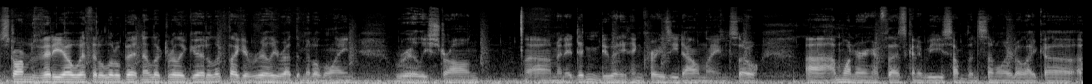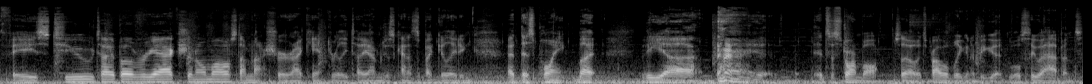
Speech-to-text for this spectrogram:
Storm's video with it a little bit, and it looked really good. It looked like it really read the middle of the lane really strong, um, and it didn't do anything crazy down lane. So uh, I'm wondering if that's going to be something similar to like a, a, phase two type of reaction almost. I'm not sure. I can't really tell you. I'm just kind of speculating at this point. But the uh, it's a storm ball, so it's probably going to be good. We'll see what happens.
